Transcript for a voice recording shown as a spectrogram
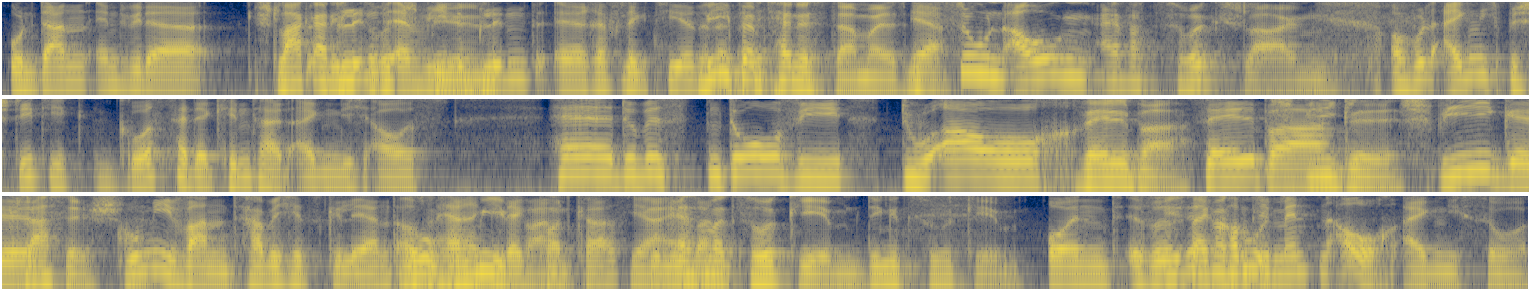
und dann entweder Schlagartig blind, erwidern, blind äh, reflektieren. Wie beim. Tennis damals. Mit Ja. zu Augen einfach zurückschlagen. Obwohl eigentlich besteht die Großteil der Kindheit eigentlich aus, hä, du bist ein Dovi, du auch. Selber. Selber. Spiegel. Spiegel. Klassisch. Gummiwand habe ich jetzt gelernt aus dem Gummiband. Herrengedeck-Podcast. Ja, Gummiband. erstmal zurückgeben, Dinge zurückgeben. Und so ist ist bei erstmal gut. Komplimenten auch eigentlich so.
